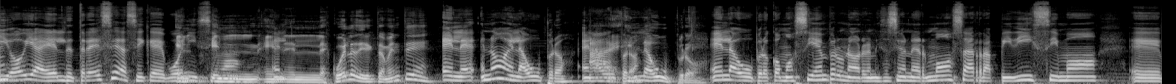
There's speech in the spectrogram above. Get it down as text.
y hoy a él de 13, así que buenísimo. ¿En, la escuela directamente? En no, en la UPRO. En la ah, UPRO. En la UPRO. En la UPRO, como siempre, una organización hermosa, rapidísimo, eh,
